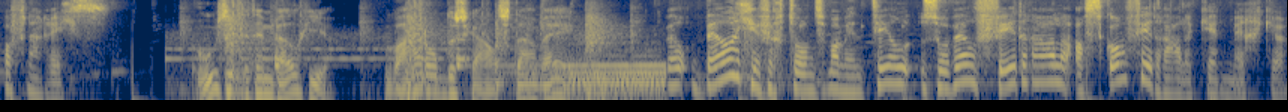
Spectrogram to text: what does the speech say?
of naar rechts. Hoe zit het in België? Waar op de schaal staan wij? Wel, België vertoont momenteel zowel federale als confederale kenmerken.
